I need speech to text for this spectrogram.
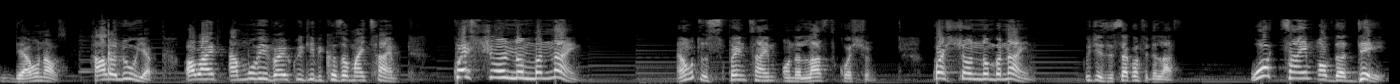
their own house. Hallelujah. All right. I'm moving very quickly because of my time. Question number nine. I want to spend time on the last question. Question number nine, which is the second to the last. What time of the day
